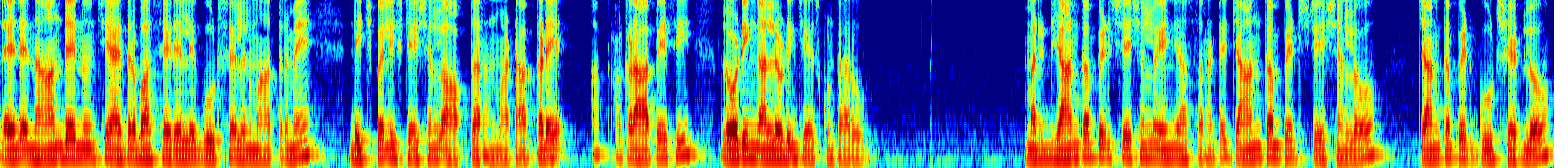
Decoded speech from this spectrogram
లేదా నాందేడ్ నుంచి హైదరాబాద్ సైడ్ వెళ్ళే గూడ్స్ రైలుని మాత్రమే డిచ్పల్లి స్టేషన్లో ఆపుతారనమాట అక్కడే అక్కడ ఆపేసి లోడింగ్ అన్లోడింగ్ చేసుకుంటారు. మరి జాన్కంపేట్ స్టేషన్లో ఏం చేస్తారంటే జాన్కంపేట్ స్టేషన్లో జాన్కంపేట్ గూడ్స్ షెడ్లో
